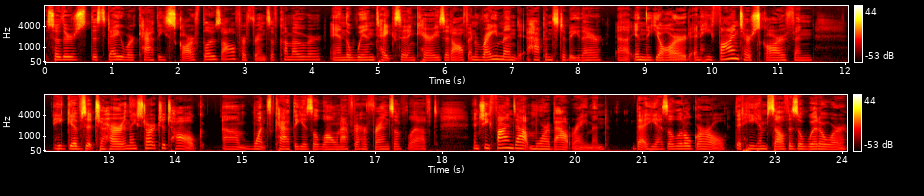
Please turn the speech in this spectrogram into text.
So there's this day where Kathy's scarf blows off. Her friends have come over, and the wind takes it and carries it off. And Raymond happens to be there uh, in the yard, and he finds her scarf and he gives it to her, and they start to talk. Um, once Kathy is alone after her friends have left, and she finds out more about Raymond that he has a little girl, that he himself is a widower.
